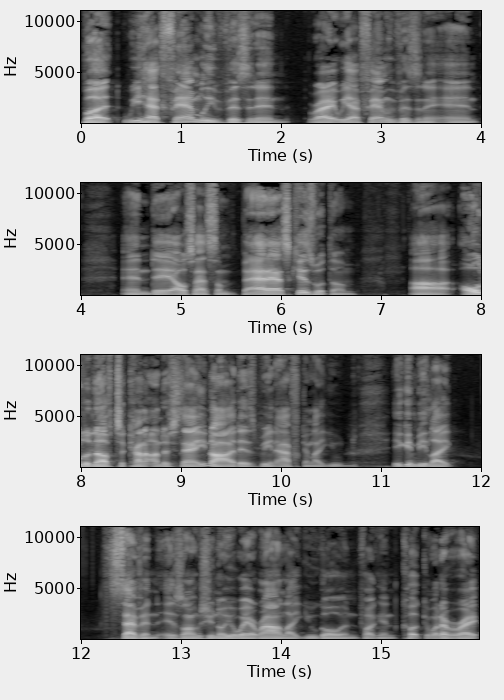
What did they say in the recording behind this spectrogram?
But we had family visiting, right? We had family visiting, and and they also had some badass kids with them, uh, old enough to kind of understand. You know how it is being African. Like you, you can be like seven as long as you know your way around. Like you go and fucking cook or whatever, right?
